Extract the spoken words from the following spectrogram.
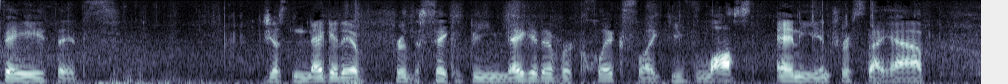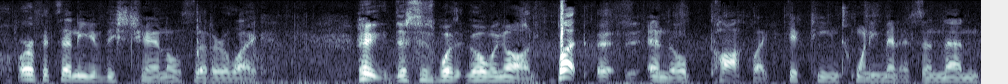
faith, it's just negative for the sake of being negative or clicks, like you've lost any interest I have, or if it's any of these channels that are like, hey, this is what's going on, but, uh, and they'll talk like 15, 20 minutes, and then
